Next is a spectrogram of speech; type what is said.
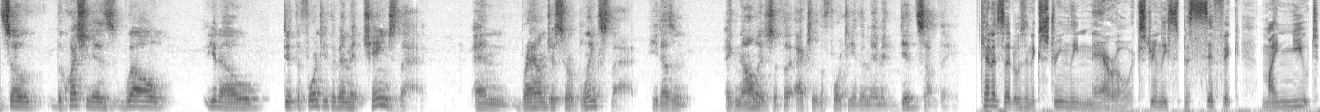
So the question is well, you know, did the 14th Amendment change that? And Brown just sort of blinks that. He doesn't acknowledge that the, actually the 14th Amendment did something. Kenneth said it was an extremely narrow, extremely specific, minute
